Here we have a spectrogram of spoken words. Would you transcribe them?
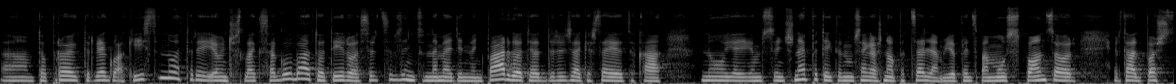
um, to projektu ir vieglāk īstenot arī, jo viņš visu laiku saglabā to tīro sirdsapziņu, un nemēģina viņu pārdot. Jo drīzāk ir sajūta, ka, nu, ja jums viņš nepatīk, tad mums vienkārši nav pa ceļam. Jo, principā, mūsu sponsori ir tādi paši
